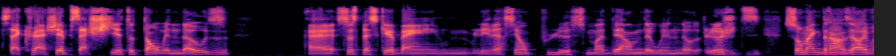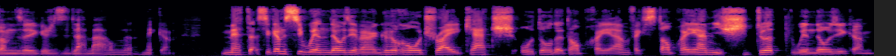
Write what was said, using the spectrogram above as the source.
ça crashait puis ça chiait tout ton Windows. Euh, ça, c'est parce que, ben, les versions plus modernes de Windows, là, je dis, sûrement que Dranzier, il va me dire que je dis de la merde, là, mais comme, c'est comme si Windows, il y avait un gros try-catch autour de ton programme. Fait que si ton programme, il chie tout, Windows, il est comme,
